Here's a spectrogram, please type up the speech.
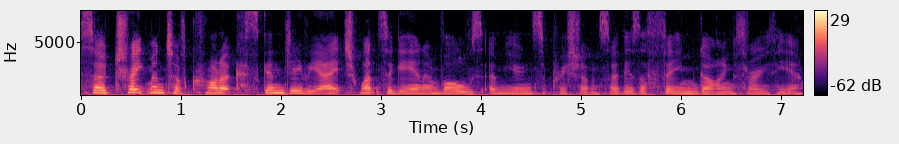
So, treatment of chronic skin GVH once again involves immune suppression, so there's a theme going through here.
